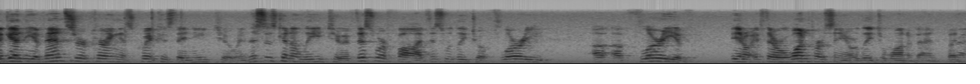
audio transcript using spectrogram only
again, the events are occurring as quick as they need to, and this is going to lead to, if this were five, this would lead to a flurry, a, a flurry of, you know, if there were one person here, it would lead to one event, but, Right,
